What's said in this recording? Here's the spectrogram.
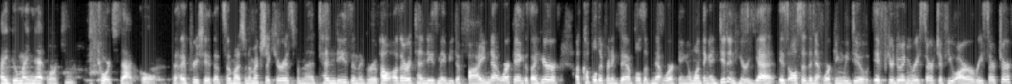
I do my networking towards that goal. I appreciate that so much. And I'm actually curious from the attendees in the group how other attendees maybe define networking because I hear a couple different examples of networking. And one thing I didn't hear yet is also the networking we do if you're doing research, if you are a researcher,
